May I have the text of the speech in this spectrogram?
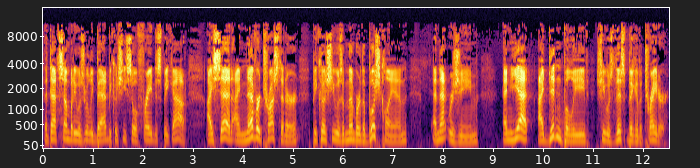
that that somebody was really bad because she's so afraid to speak out. I said I never trusted her because she was a member of the Bush clan and that regime. And yet I didn't believe she was this big of a traitor,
